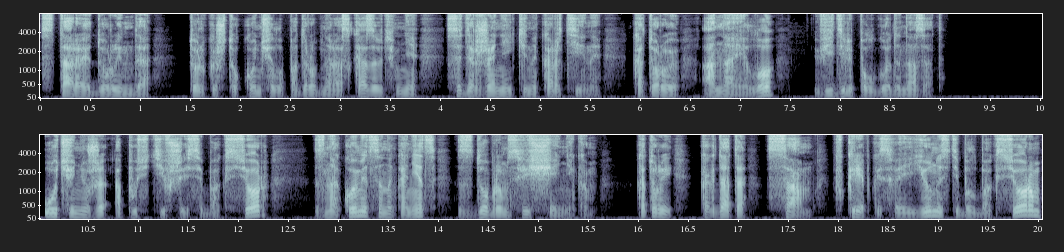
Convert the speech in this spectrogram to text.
Старая дурында только что кончила подробно рассказывать мне содержание кинокартины, которую она и Ло видели полгода назад. Очень уже опустившийся боксер знакомится, наконец, с добрым священником — который когда-то сам в крепкой своей юности был боксером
